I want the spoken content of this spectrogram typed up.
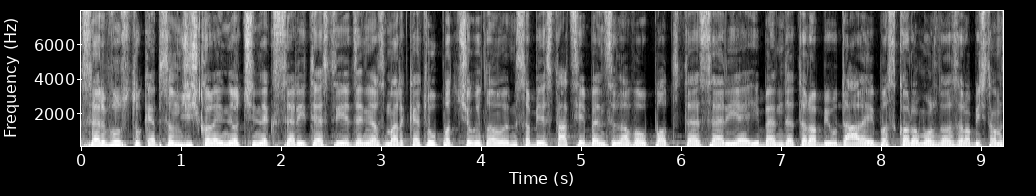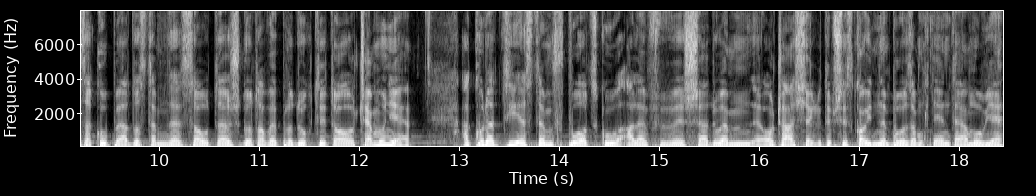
Serwus, tu Kepson, dziś kolejny odcinek z serii testy jedzenia z marketu. Podciągnąłem sobie stację benzynową pod tę serię i będę to robił dalej, bo skoro można zrobić tam zakupy, a dostępne są też gotowe produkty, to czemu nie? Akurat jestem w Płocku, ale wyszedłem o czasie, gdy wszystko inne było zamknięte, a mówię,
